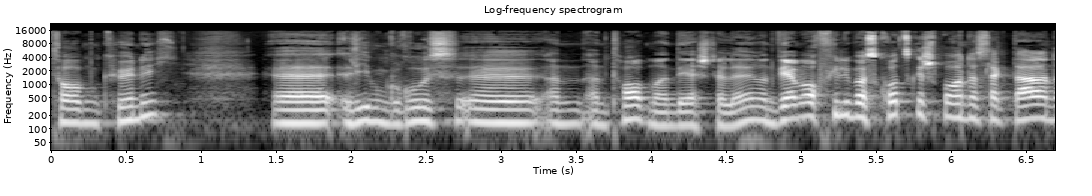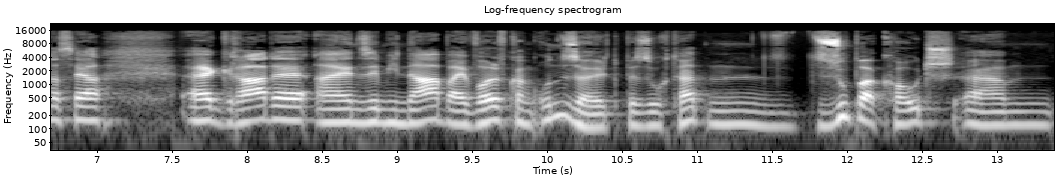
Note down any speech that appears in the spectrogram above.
Torben König. Äh, lieben Gruß äh, an, an Torben an der Stelle. Und wir haben auch viel über Squats gesprochen. Das lag daran, dass er äh, gerade ein Seminar bei Wolfgang Unsöld besucht hat, ein super Coach, ähm,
